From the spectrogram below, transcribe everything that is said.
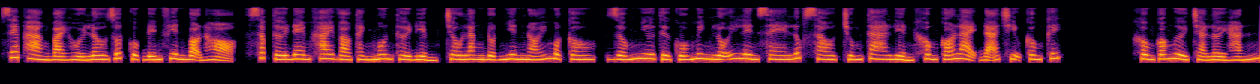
Xếp hàng bài hồi lâu rốt cuộc đến phiên bọn họ, sắp tới đem khai vào thành môn thời điểm, Châu Lăng đột nhiên nói một câu, giống như từ cố minh lỗi lên xe lúc sau chúng ta liền không có lại đã chịu công kích. Không có người trả lời hắn,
